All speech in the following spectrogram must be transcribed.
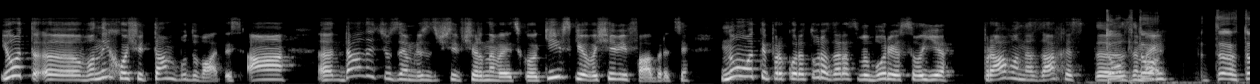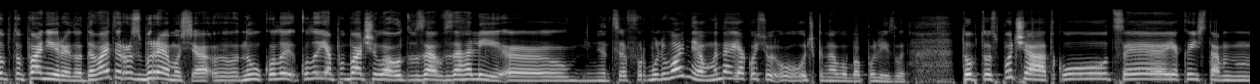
І от е, вони хочуть там будуватись. А е, дали цю землю за часів Черновецького, Київській овочевій фабриці. Ну от і прокуратура зараз виборює своє право на захист е, тобто... земель. Тобто, пані Ірино, давайте розберемося. Е, ну, коли коли я побачила от взагалі е, це формулювання, в мене якось очки на лоба полізли. Тобто, спочатку це якийсь там,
